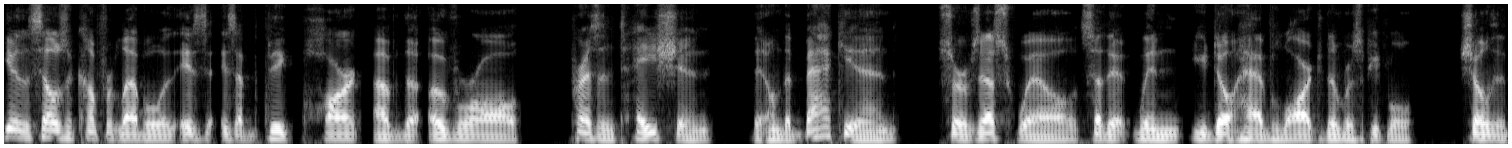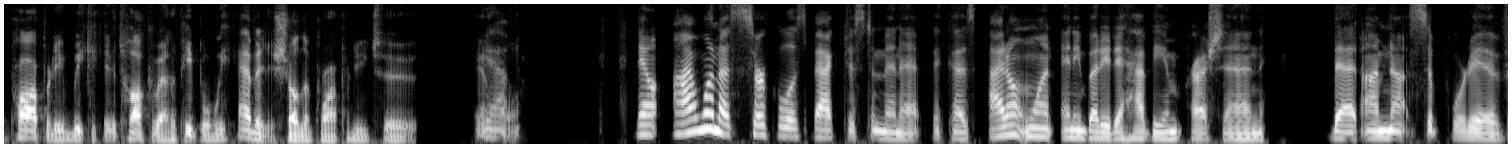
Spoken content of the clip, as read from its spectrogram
you know, the sellers of comfort level is is a big part of the overall presentation that on the back end serves us well so that when you don't have large numbers of people showing the property, we can talk about the people we haven't shown the property to. Yeah. Now, I want to circle us back just a minute because I don't want anybody to have the impression that I'm not supportive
